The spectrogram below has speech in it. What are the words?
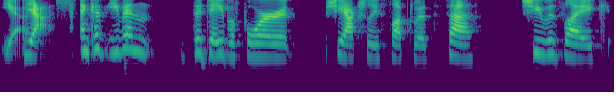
Yeah. Yeah. And cuz even the day before she actually slept with Seth, she was like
